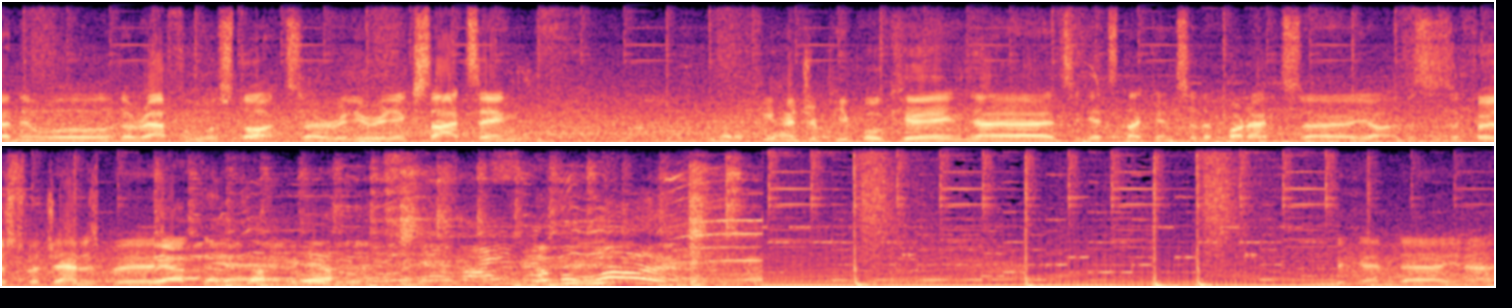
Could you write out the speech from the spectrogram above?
and then we'll, the raffle will start. So really, really exciting. Got a few hundred people queuing uh, to get stuck into the product. So yeah, this is the first for Johannesburg. We have thumbs up. Number one. and uh, you know,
